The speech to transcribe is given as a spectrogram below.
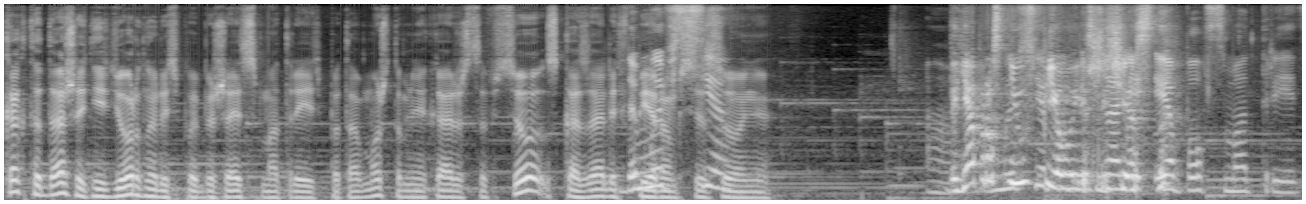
как-то даже не дернулись побежать смотреть, потому что, мне кажется, все сказали в да первом все... сезоне. А, да я просто не успела, если честно. Apple смотреть.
